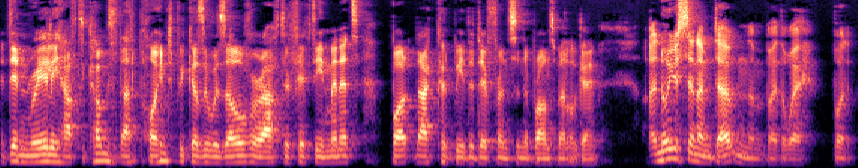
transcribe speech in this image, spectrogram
It didn't really have to come to that point because it was over after 15 minutes, but that could be the difference in the bronze medal game. I know you're saying I'm doubting them, by the way, but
